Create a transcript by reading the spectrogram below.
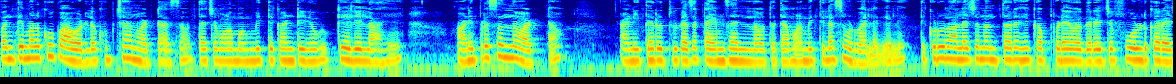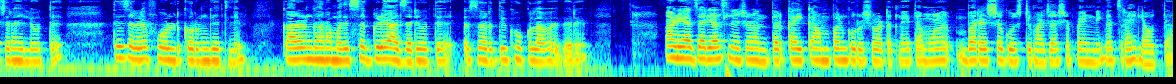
पण ते मला खूप आवडलं खूप छान वाटतं असं. त्याच्यामुळं मग मी ते कंटिन्यू केलेलं आहे आणि प्रसन्न वाटतं. आणि त्या ऋत्विकाचा टाईम झालेला होता त्यामुळे मी तिला सोडवायला गेले. तिकडून आल्याच्यानंतर हे कपडे वगैरे जे फोल्ड करायचे राहिले होते ते सगळे फोल्ड करून घेतले. कारण घरामध्ये सगळे आजारी होते सर्दी खोकला वगैरे. आणि आजारी असल्याच्या नंतर काही काम पण करूशी वाटत नाही. त्यामुळे बऱ्याचशा गोष्टी माझ्या अशा पेंडिंगच राहिल्या होत्या.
